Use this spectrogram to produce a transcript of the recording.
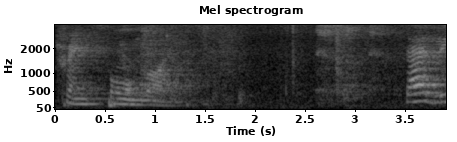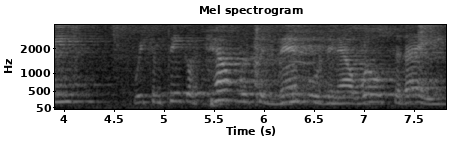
transform lives. Sadly, we can think of countless examples in our world today,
